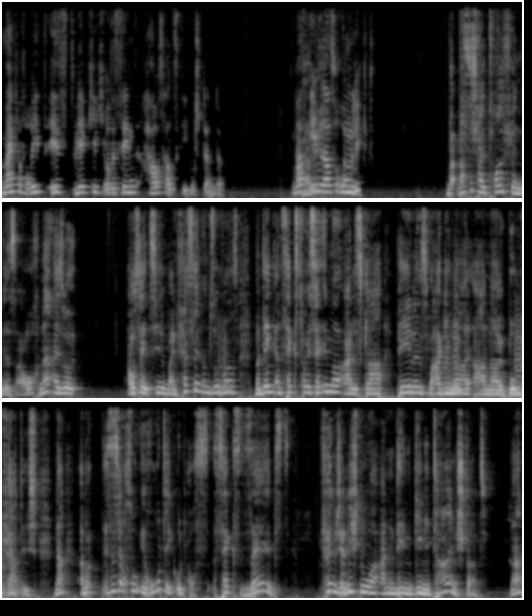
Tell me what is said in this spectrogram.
mein Favorit ist wirklich oder sind Haushaltsgegenstände. Was ja. eben da so rumliegt. Was ich halt toll finde, ist auch, ne, also außer jetzt hier mein Fesseln und sowas, mhm. man denkt an Sextoys ja immer, alles klar, Penis, Vaginal, mhm. Anal, bumm, mhm. fertig. Na? Aber es ist ja auch so, Erotik und auch Sex selbst findet ja nicht nur an den Genitalen statt. Na?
